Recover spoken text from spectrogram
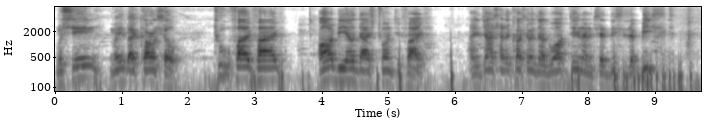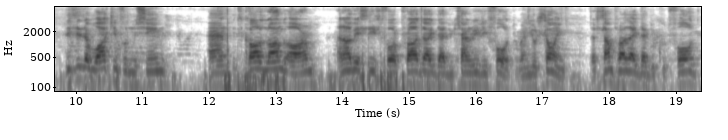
machine made by Consew. 255 RBL-25. I just had a customer that walked in and said this is a beast. This is a walking foot machine and it's called long arm and obviously it's for product that you can really fold when you're sewing. There's some product that you could fold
